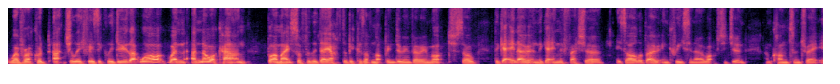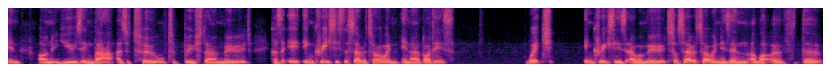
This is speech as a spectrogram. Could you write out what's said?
whether I could actually physically do that walk when I know I can, but I might suffer the day after because I've not been doing very much. So the getting out and the getting the fresh air, it's all about increasing our oxygen and concentrating on using that as a tool to boost our mood because it increases the serotonin in our bodies, which increases our mood. So serotonin is in a lot of the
